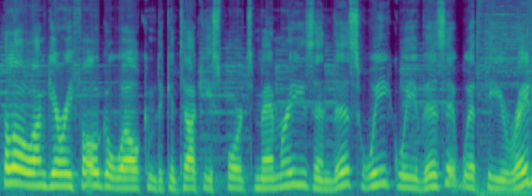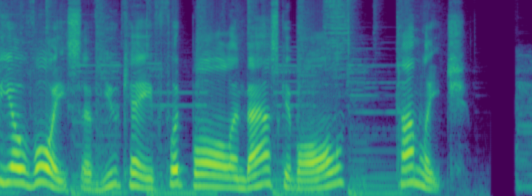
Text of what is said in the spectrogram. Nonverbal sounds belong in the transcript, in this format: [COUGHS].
Hello, I'm Gary Fogle. Welcome to Kentucky Sports Memories. And this week we visit with the radio voice of UK football and basketball, Tom Leach.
